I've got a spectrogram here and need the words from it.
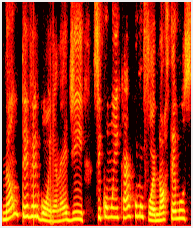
não ter vergonha, né? De se comunicar como for. Nós temos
